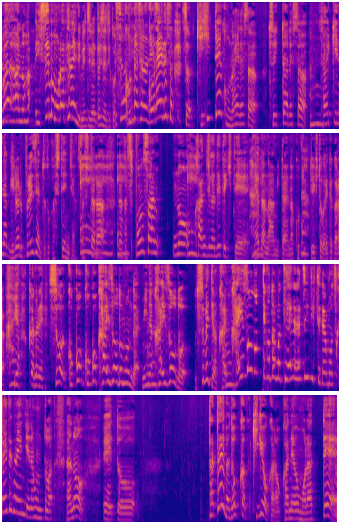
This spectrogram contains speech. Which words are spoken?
ま、あの、一銭ももらってないんで別に私たちこれ。こなそうですこの間さ、そう、聞いて、この間さ、ツイッターでさ、最近なんかいろいろプレゼントとかしてんじゃん。そしたら、ええなんかスポンサー、の感じが出てきて、嫌だな、みたいなこと言ってる人がいたから、い。や、あのね、すごい、ここ、ここ解像度問題。みんな解像度、すべては解、解像度ってことはもう手垢がついてきてからもう使いたくないんだよな、本当は。あの、えっ、と、例えばどっか企業からお金をもらって、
